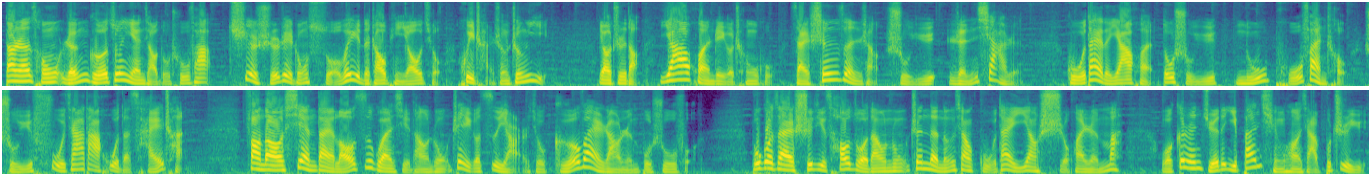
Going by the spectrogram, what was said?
当然，从人格尊严角度出发，确实这种所谓的招聘要求会产生争议。要知道，丫鬟这个称呼在身份上属于人下人，古代的丫鬟都属于奴仆范畴，属于富家大户的财产。放到现代劳资关系当中，这个字眼儿就格外让人不舒服。不过在实际操作当中，真的能像古代一样使唤人吗？我个人觉得一般情况下不至于。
